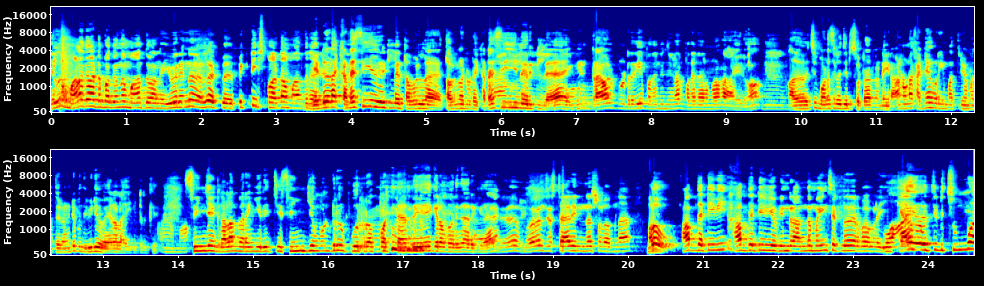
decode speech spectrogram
எல்லாம் மலைக்காட்டு பக்கம் தான் மாத்துவாங்க. இவர் என்ன நல்ல பிக்னிக் ஸ்பாட்டா மாத்துறாரு. என்னடா கடைசியில் இருக்குல்ல தமிழ்ல தமிழ்நாட்டோட கடைசியில இருக்குல்ல எங்கேயும் டிராவல் பண்றதுக்கே பதினஞ்சு மணி நேரம் பதினாறு மணி நேரம் ஆயிரும் ம். அதை வச்சு மனசுல வச்சுட்டு சொல்றாரு நினைக்கிறேன். ஆனா கன்னியாகுமரி மாத்திரம் மாத்திரம் இந்த வீடியோ வைரல் ஆகிட்டு இருக்கு. சிங்கம் களம் இறங்கிருச்சு சிங்கம் ஒன்று பூர்றப்பட்டதுங்கிற மாதிரிதான் இருக்கு. அது முதலமைச்சர் ஸ்டாலின் என்ன சொல்லணும்னா hello of the TV of the TV அப்படின்ற அந்த மைண்ட் செட்ல தான் இருப்பாப்ல. வாய வச்சுட்டு சும்மா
